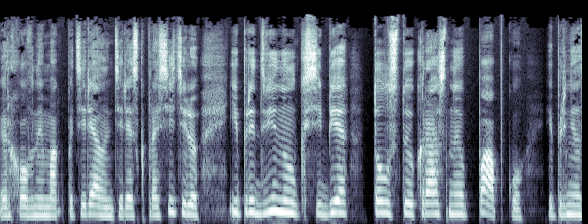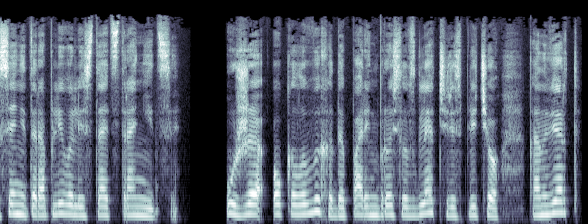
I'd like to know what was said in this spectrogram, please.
Верховный маг потерял интерес к просителю и придвинул к себе толстую красную папку и принялся неторопливо листать страницы. Уже около выхода парень бросил взгляд через плечо. Конверт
